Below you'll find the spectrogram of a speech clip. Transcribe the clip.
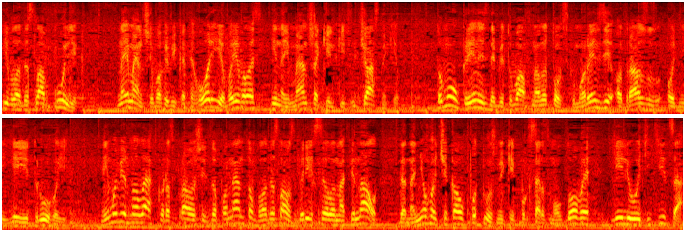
і Владислав Кунік. Найменшій ваговій категорії виявилась і найменша кількість учасників. Тому українець дебютував на литовському ринзі одразу з однієї другої. Неймовірно легко розправившись з опонентом, Владислав зберіг сили на фінал, де на нього чекав потужний кікбоксер з Молдови Ліліо Тітіца.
